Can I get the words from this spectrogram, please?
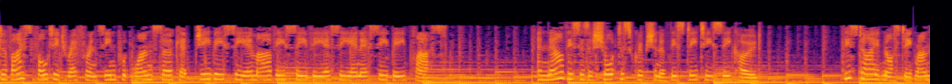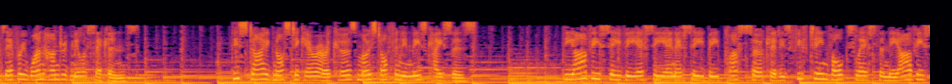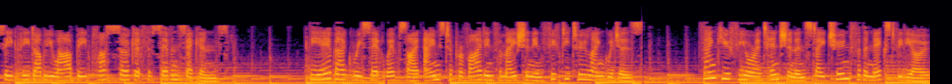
Device voltage reference input 1 circuit GBCM RVC And now this is a short description of this DTC code. This diagnostic runs every 100 milliseconds. This diagnostic error occurs most often in these cases. The RVC-VSEN-SEB plus circuit is 15 volts less than the RVC-PWRB plus circuit for 7 seconds. The Airbag Reset website aims to provide information in 52 languages. Thank you for your attention and stay tuned for the next video.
